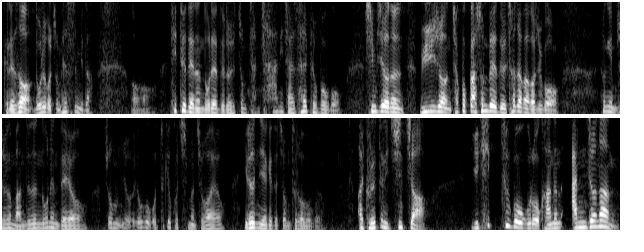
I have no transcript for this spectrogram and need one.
그래서 노력을 좀 했습니다. 어, 히트되는 노래들을 좀 찬찬히 잘 살펴보고 심지어는 뮤지션 작곡가 선배들 찾아가가지고 형님 제가 만드는 노래인데요. 좀 요, 요거 어떻게 고치면 좋아요? 이런 이야기도 좀 들어보고요. 아 그랬더니 진짜 이게 히트곡으로 가는 안전한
